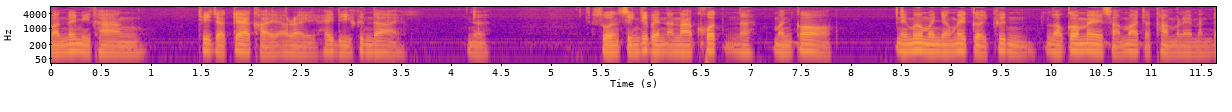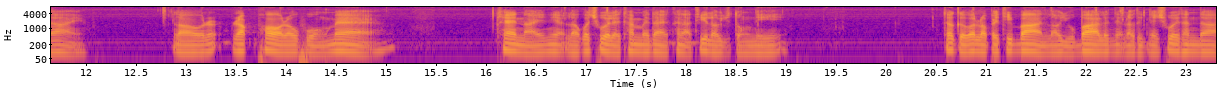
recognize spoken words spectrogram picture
มันไม่มีทางที่จะแก้ไขอะไรให้ดีขึ้นได้นะส่วนสิ่งที่เป็นอนาคตนะมันก็ในเมื่อมันยังไม่เกิดขึ้น เราก็ไม่สามารถจะทำอะไรมันได้ เรารักพ่อเราห่วงแม่ แค่ไหนเนี่ยเราก็ช่วยอะไรท่านไม่ได้ ขณะที่เราอยู่ตรงนี้ ถ้าเกิดว่าเราไปที่บ้านเราอยู่บ้านแล้วเนี่ยเราถึงจะช่วยท่านได้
